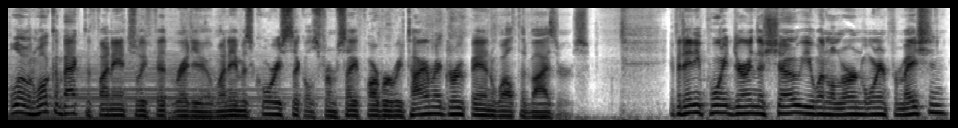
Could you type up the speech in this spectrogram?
Hello, and welcome back to Financially Fit Radio. My name is Corey Sickles from Safe Harbor Retirement Group and Wealth Advisors. If at any point during the show you want to learn more information,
